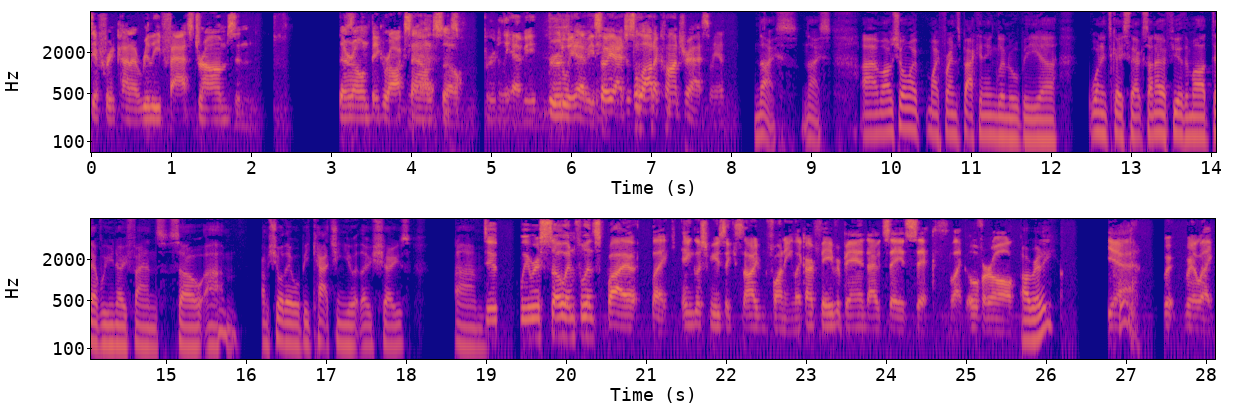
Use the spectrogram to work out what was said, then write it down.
different, kind of really fast drums and their own big rock sound. Yeah, so brutally heavy. brutally heavy. So yeah, just a lot of contrast, man. Nice, nice. Um, I'm sure my, my friends back in England will be uh, wanting to go see that because I know a few of them are Devil You Know fans. So um, I'm sure they will be catching you at those shows. Um, Dude, we were so influenced by like English music. It's not even funny. Like our favorite band, I would say, is SikTH. Like overall, oh, really? yeah, we're, we're like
